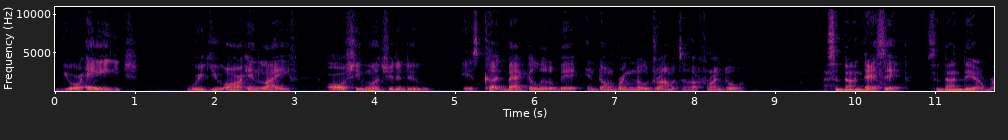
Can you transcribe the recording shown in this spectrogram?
your age, where you are in life. All she wants you to do is cut back a little bit and don't bring no drama to her front door. That's a done deal. That's it. It's a done deal, bro.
